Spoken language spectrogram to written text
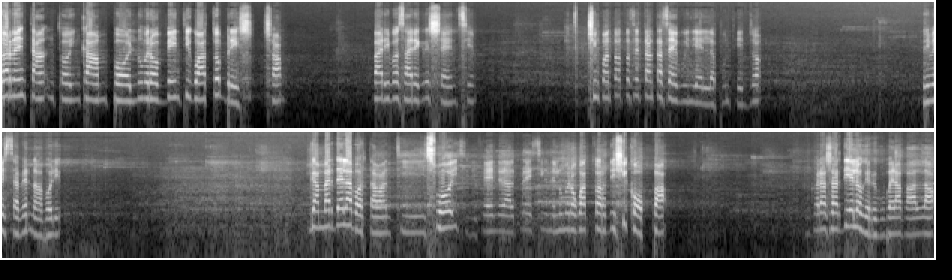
Torna intanto in campo il numero 24 Brescia. Va a riposare Crescenzi. 58-76 quindi è il punteggio. Rimessa per Napoli. Gambardella porta avanti i suoi, si difende dal pressing del numero 14 Coppa. Ancora Ciardiello che recupera palla.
